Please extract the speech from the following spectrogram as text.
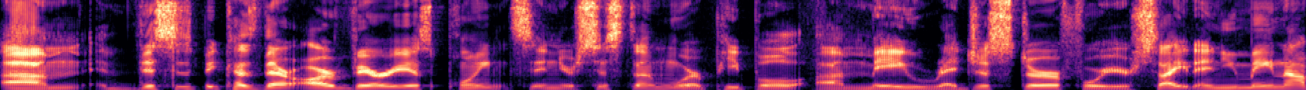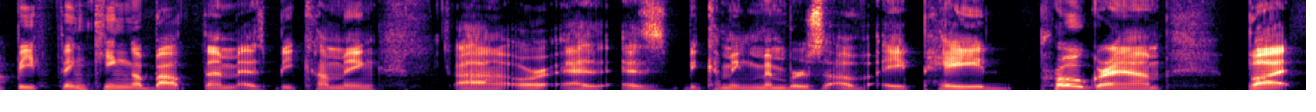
Um, this is because there are various points in your system where people uh, may register for your site, and you may not be thinking about them as becoming uh, or as, as becoming members of a paid program. But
